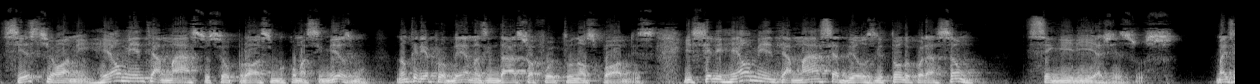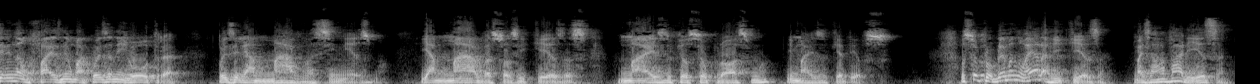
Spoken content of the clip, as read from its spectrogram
Se este homem realmente amasse o seu próximo como a si mesmo, não teria problemas em dar sua fortuna aos pobres. E se ele realmente amasse a Deus de todo o coração, seguiria Jesus. Mas ele não faz nenhuma coisa nem outra, pois ele amava a si mesmo e amava suas riquezas mais do que o seu próximo e mais do que Deus. O seu problema não era a riqueza, mas a avareza.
